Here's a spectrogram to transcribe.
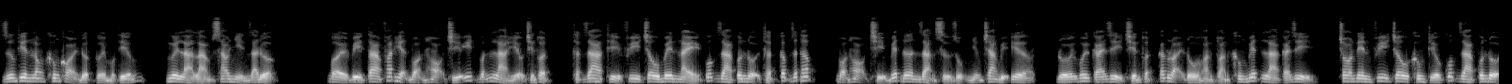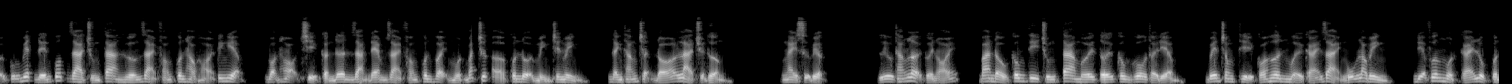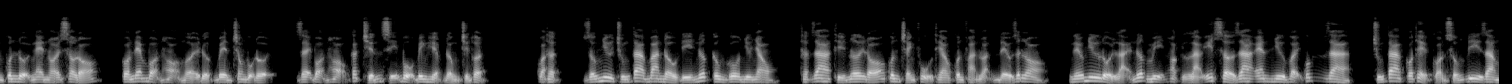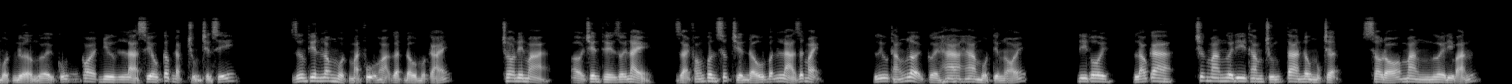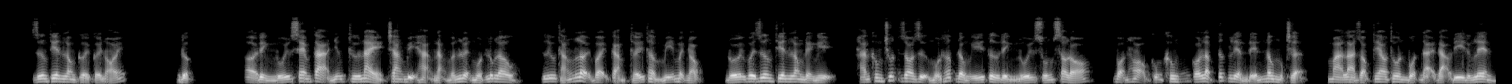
Dương thiên long không khỏi được cười một tiếng. Ngươi là làm sao nhìn ra được? Bởi vì ta phát hiện bọn họ chí ít vẫn là hiểu chiến thuật, thật ra thì phi châu bên này quốc gia quân đội thật cấp rất thấp, bọn họ chỉ biết đơn giản sử dụng những trang bị kia, đối với cái gì chiến thuật các loại đồ hoàn toàn không biết là cái gì, cho nên phi châu không thiếu quốc gia quân đội cũng biết đến quốc gia chúng ta hướng giải phóng quân học hỏi kinh nghiệm, bọn họ chỉ cần đơn giản đem giải phóng quân vậy một bắt chước ở quân đội mình trên mình, đánh thắng trận đó là chuyện thường. Ngay sự việc. Lưu thắng lợi cười nói, ban đầu công ty chúng ta mới tới congo thời điểm, bên trong thì có hơn mười cái giải ngũ lao bình địa phương một cái lục quân quân đội nghe nói sau đó, còn đem bọn họ mời được bên trong bộ đội dạy bọn họ các chiến sĩ bộ binh hiệp đồng chiến thuật. Quả thật, giống như chúng ta ban đầu đi nước congo như nhau, thật ra thì nơi đó quân chính phủ theo quân phản loạn đều rất lo, nếu như đổi lại nước mỹ hoặc là ít sở ra en như vậy quốc gia, chúng ta có thể còn sống đi ra một nửa người cũng coi như là siêu cấp đặc trùng chiến sĩ. Dương thiên long một mặt phụ họa gật đầu một cái. Cho nên mà, ở trên thế giới này, giải phóng quân sức chiến đấu vẫn là rất mạnh. Lưu thắng lợi cười ha ha một tiếng nói, đi thôi, lão ca, trước mang ngươi đi thăm chúng ta nông một trận, sau đó mang ngươi đi bắn. Dương thiên long cười cười nói, được ở đỉnh núi xem tạ những thứ này trang bị hạng nặng huấn luyện một lúc lâu, lưu thắng lợi vậy cảm thấy thẩm mỹ mệt nhọc, đối với dương thiên long đề nghị, hắn không chút do dự một hấp đồng ý từ đỉnh núi xuống sau đó, bọn họ cũng không có lập tức liền đến nông mục trận, mà là dọc theo thôn bột đại đạo đi đứng lên.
